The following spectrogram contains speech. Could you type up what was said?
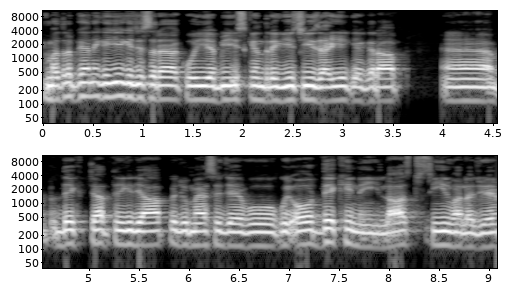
मतलब कहने का ये कि जिस तरह कोई अभी इसके अंदर एक ये चीज़ आई है कि अगर आप देख चाहते हैं कि जी आपका जो मैसेज है वो कोई और देखे नहीं लास्ट सीन वाला जो है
